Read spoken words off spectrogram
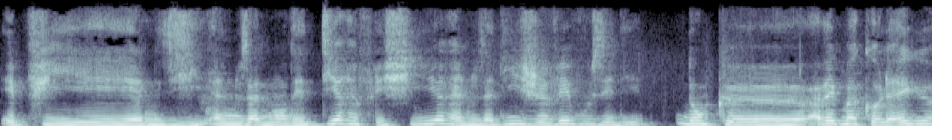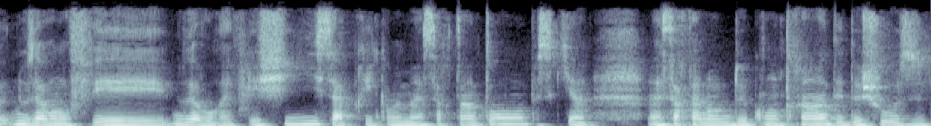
et puis elle nous, dit, elle nous a demandé d'y réfléchir. Elle nous a dit je vais vous aider. Donc euh, avec ma collègue, nous avons fait, nous avons réfléchi. Ça a pris quand même un certain temps parce qu'il y a un certain nombre de contraintes et de choses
